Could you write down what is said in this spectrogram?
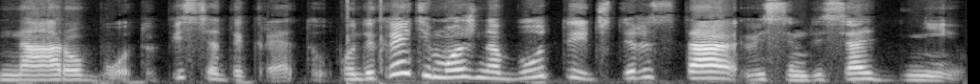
на роботу після декрету. У декреті можна бути 480 днів,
